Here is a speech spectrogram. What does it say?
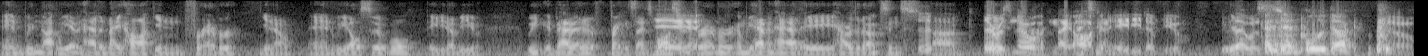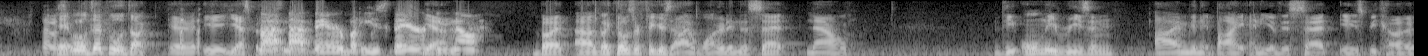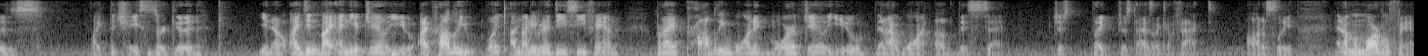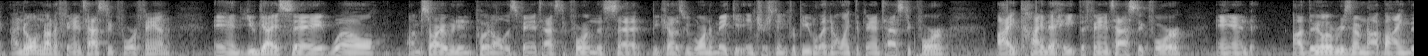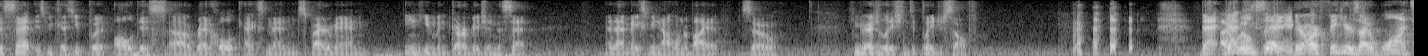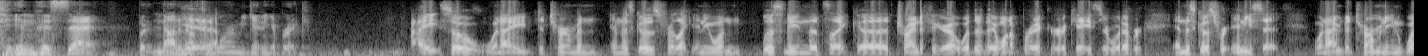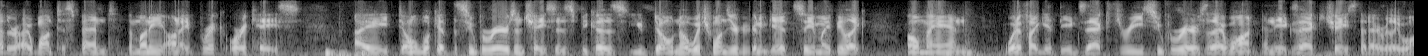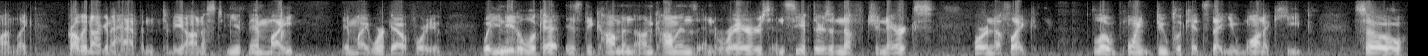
and we're not we haven't had a Nighthawk in forever, you know, and we also well ADW. We haven't had a Frankenstein's monster in Yeah. forever, and we haven't had a Howard the Duck since. Uh, There was no for Nighthawk in X-Men. ADW. That was Got Deadpool the Duck. no. That was Yeah, well. Deadpool the Duck, uh, yes, but Not not there, but he's there. Yeah. You know. But uh, like those are figures that I wanted in this set. Now, the only reason I'm gonna buy any of this set is because like the chases are good. You know, I didn't buy any of JLU. I probably like I'm not even a DC fan, but I probably wanted more of JLU than I want of this set. Just like just as like a fact, honestly. And I'm a Marvel fan. I know I'm not a Fantastic Four fan, and you guys say, well, I'm sorry we didn't put all this Fantastic Four in this set because we want to make it interesting for people that don't like the Fantastic Four. I kind of hate the Fantastic Four, and uh, the only reason I'm not buying this set is because you put all this uh, Red Hulk, X Men, Spider Man, inhuman garbage in the set, and that makes me not want to buy it. So, congratulations, you played yourself. that that being said, say- there are figures I want in this set, but not enough Yeah. to warrant me getting a brick. I so when I determine, and this goes for like anyone listening that's like uh, trying to figure out whether they want a brick or a case or whatever, and this goes for any set. When I'm determining whether I want to spend the money on a brick or a case, I don't look at the super rares and chases because you don't know which ones you're going to get. So you might be like, oh man, what if I get the exact three super rares that I want and the exact chase that I really want? Like, probably not going to happen, to be honest. It might, it might work out for you. What you need to look at is the common, uncommons, and rares, and see if there's enough generics or enough like low point duplicates that you want to keep. So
